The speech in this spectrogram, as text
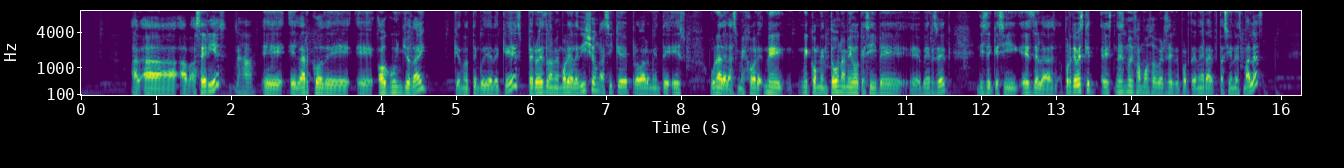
a, a- a series. Ajá. Eh, el arco de eh, Ogun Yodai, que no tengo idea de qué es, pero es la Memorial Edition, así que probablemente es una de las mejores. Me, me comentó un amigo que sí ve eh, Berserk, dice que sí es de las... Porque ves que es, es muy famoso Berserk por tener adaptaciones malas.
